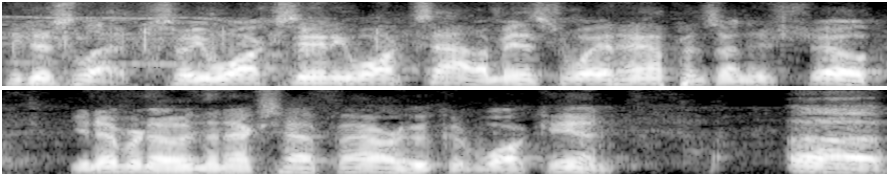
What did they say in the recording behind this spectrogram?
He just left. So he walks in, he walks out. I mean, it's the way it happens on this show. You never know in the next half hour who could walk in. Uh,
